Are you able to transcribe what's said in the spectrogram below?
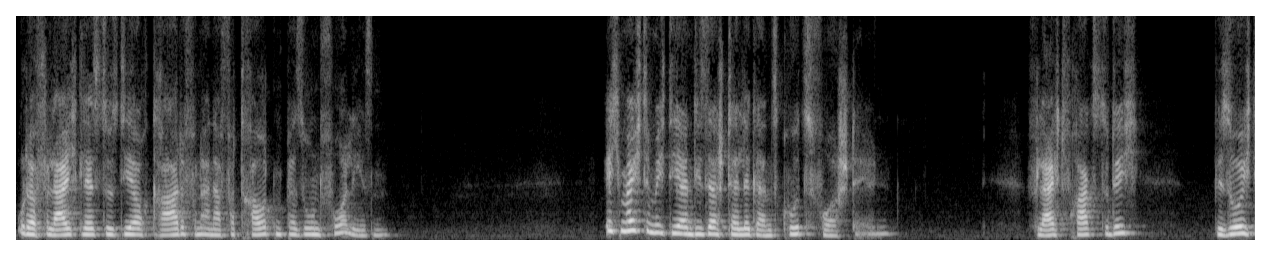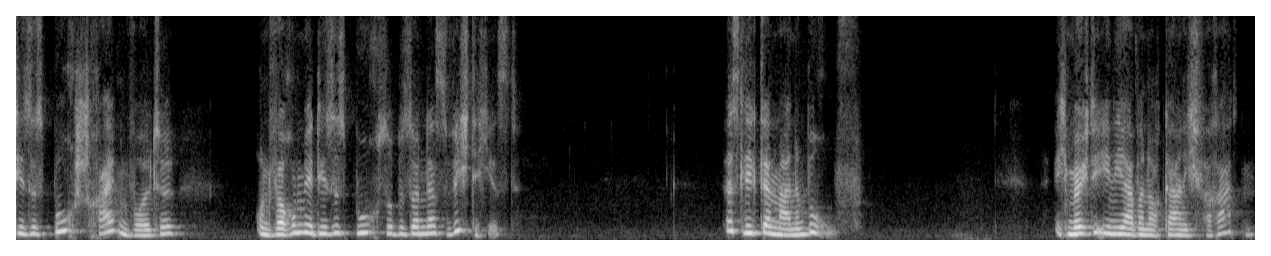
Oder vielleicht lässt du es dir auch gerade von einer vertrauten Person vorlesen. Ich möchte mich dir an dieser Stelle ganz kurz vorstellen. Vielleicht fragst du dich, wieso ich dieses Buch schreiben wollte und warum mir dieses Buch so besonders wichtig ist. Es liegt an meinem Beruf. Ich möchte ihn hier aber noch gar nicht verraten.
